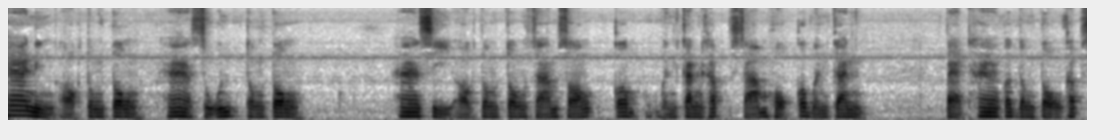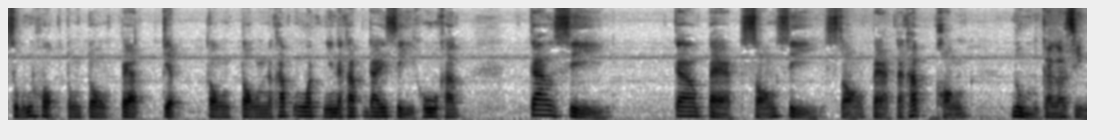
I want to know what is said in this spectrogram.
ห้าหนึ่งออกตรงตรงห้าศูนย์ตรงตรงห้าสี่ออกตรงตรงสามสองก็เหมือนกันครับสามหกก็เหมือนกัน85ก็ตรงๆครับ06ตรงๆ87 ตรงๆนะครับ งวดนี้นะครับได้ 4 คู่ครับ 94 98 24 28 นะครับของหนุ่มกาลสิน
